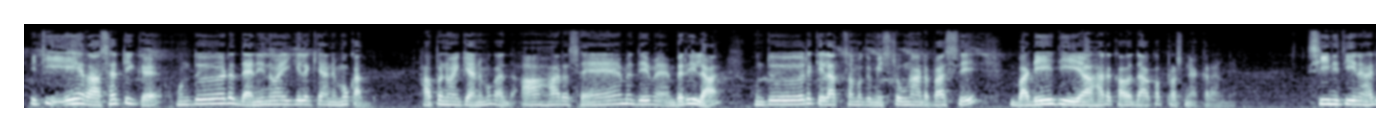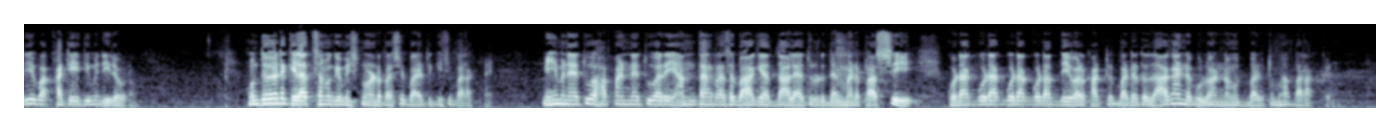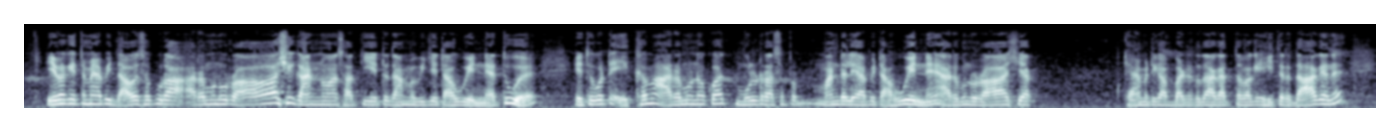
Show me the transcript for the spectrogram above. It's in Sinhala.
ඉතින් ඒ රස ටික හොඳට දැනෙනවයි කියලා කියන්නේ මොකද්ද? හපනවයි කියන්නේ මොකද්ද? ආහාර සෑම දෙම ඇඹරිලා හොඳට කෙලත් සමග මිශ්‍ර වුණාට පස්සේ බඩේදී ආහාර කවදාකවත් ප්‍රශ්නයක් කරන්නේ සීනි තියෙන හරිය කටේදීම දිරවනවා. හොඳට කෙලත් සමග මිශ්‍ර වුණාට පස්සේ බඩට කිසි බරක් නැහැ. මෙහෙම නැතුව හපන්න නැතුව අර යන්තම් රස භාගයක් දාලා ඇතුළට දැම්මට පස්සේ ගොඩක් ගොඩක් ගොඩක් ගොඩක් දේවල් කට බඩට දාගන්න පුළුවන් නමුත් බඩට මහා බරක් වෙනවා. ඒ වගේ තමයි අපි දවස පුරා අරමුණු රාශි ගන්නවා සතියේට ධම්ම විජයට අහුවෙන්නේ නැතුව එතකොට එකම අරමුණකවත් මුල් රස මණ්ඩලය අපිට අහුවෙන්නේ අරමුණු රාශියක් කැම ටිකක් බඩට දාගත්තා වගේ හිතට දාගෙන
